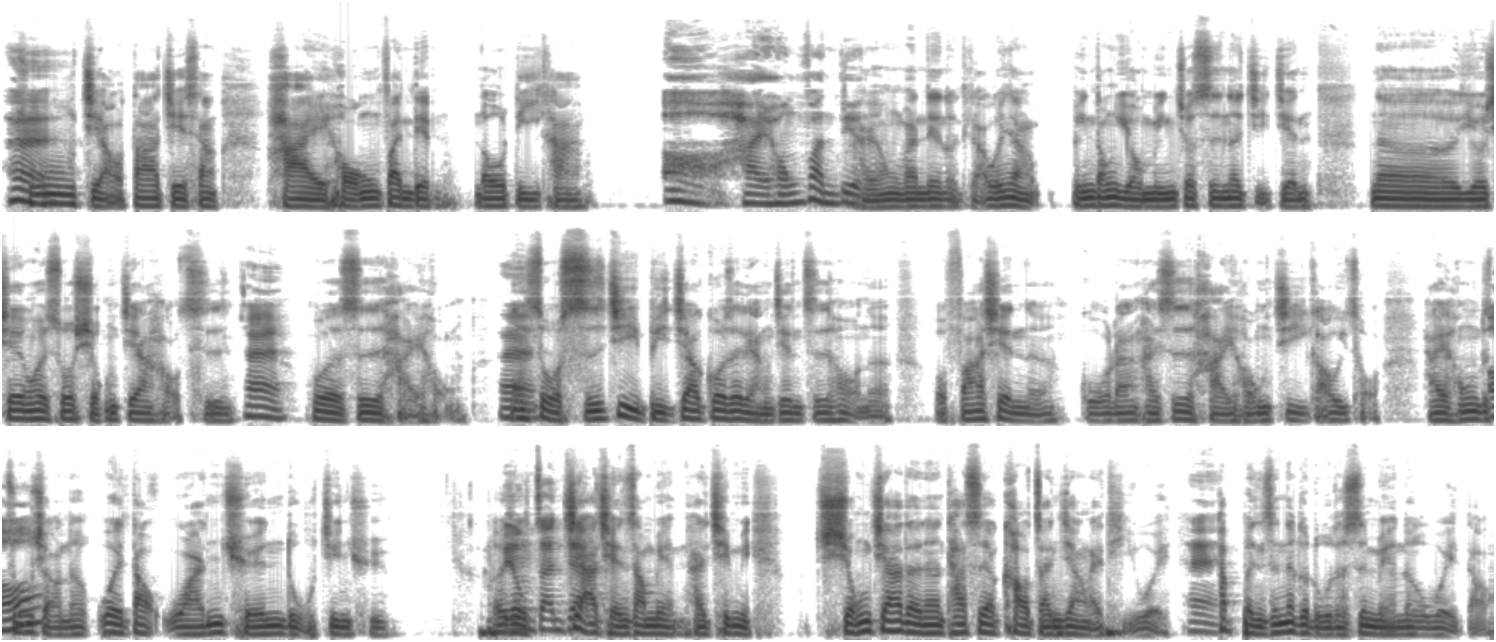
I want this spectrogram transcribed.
嘿猪脚大街上海虹饭店楼迪卡。哦，海虹饭店海，虹饭店楼迪卡，我跟你讲，屏东有名就是那几间。那有些人会说熊家好吃，哎，或者是海虹，哎但是我实际比较过这两间之后呢，我发现呢，果然还是海虹技高一筹。海虹的猪脚呢，味道完全卤进去，而且价钱上面还亲民。熊家的呢，它是要靠蘸酱来提味，哎它本身那个卤的是没有那个味道，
